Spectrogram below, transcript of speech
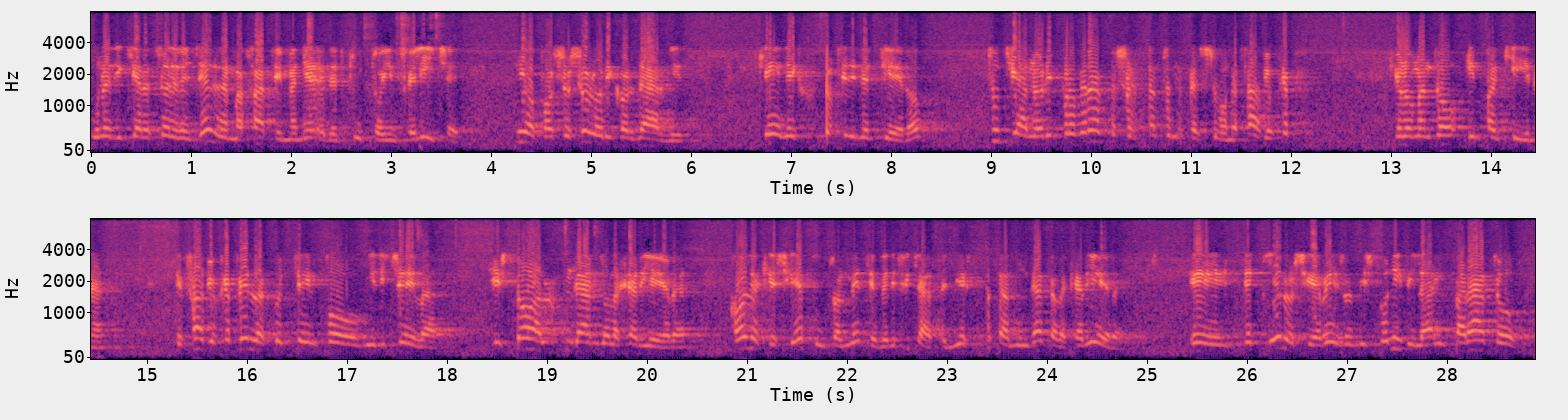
una dichiarazione del genere, ma fatta in maniera del tutto infelice. Io posso solo ricordarvi che nei confronti di Del Piero tutti hanno rimproverato soltanto una persona, Fabio Capello, che lo mandò in panchina. E Fabio Capello a quel tempo mi diceva ti sto allungando la carriera, cosa che si è puntualmente verificata, gli è stata allungata la carriera e Del Piero si è reso disponibile, ha imparato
